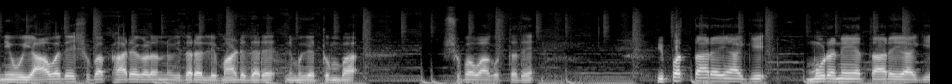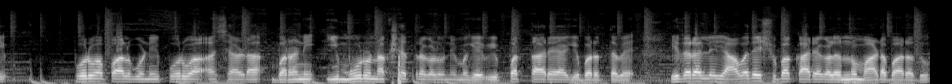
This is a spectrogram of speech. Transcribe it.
ನೀವು ಯಾವುದೇ ಶುಭ ಕಾರ್ಯಗಳನ್ನು ಇದರಲ್ಲಿ ಮಾಡಿದರೆ ನಿಮಗೆ ತುಂಬ ಶುಭವಾಗುತ್ತದೆ. ಇಪ್ಪತ್ತಾರೆಯಾಗಿ ಮೂರನೆಯ ತಾರೆಯಾಗಿ ಪೂರ್ವ ಪಾಲ್ಗುಣಿ, ಪೂರ್ವ ಆಷಾಢ, ಭರಣಿ ಈ ಮೂರು ನಕ್ಷತ್ರಗಳು ನಿಮಗೆ ವಿಪತ್ತಾರೆಯಾಗಿ ಬರುತ್ತವೆ. ಇದರಲ್ಲಿ ಯಾವುದೇ ಶುಭ ಕಾರ್ಯಗಳನ್ನು ಮಾಡಬಾರದು.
